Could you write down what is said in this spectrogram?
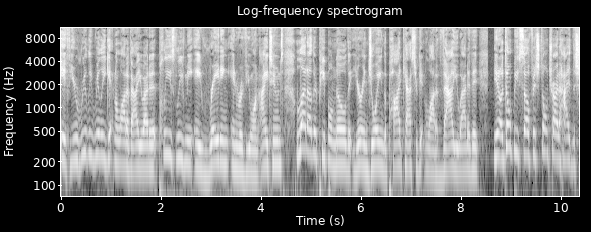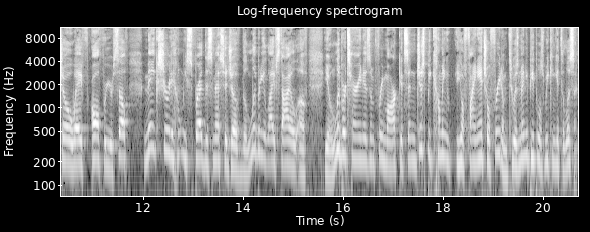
if you're really, really getting a lot of value out of it, please leave me a rating and review on iTunes. Let other people know that you're enjoying the podcast, you're getting a lot of value out of it. You know, don't be selfish, don't try to hide the show away all for yourself. Make sure to help me spread this message of the liberty lifestyle of, you know, libertarianism, free markets, and just becoming, you know, financial freedom to as many people as we can get to listen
